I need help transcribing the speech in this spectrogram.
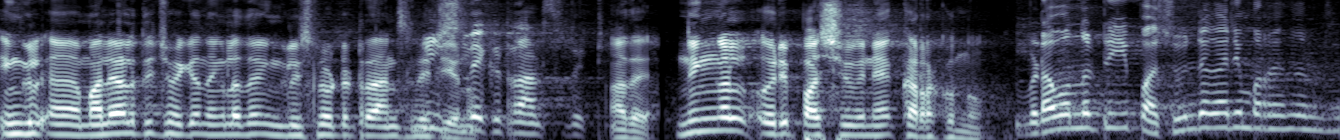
ഇംഗ്ല- ഏ, മലയാളത്തിൽ ചോദിക്കാം. നിങ്ങളത് ഇംഗ്ലീഷിലോട്ട് ട്രാൻസ്ലേറ്റ് ചെയ്യണം. ഇംഗ്ലീഷിലേക്ക് ട്രാൻസ്ലേറ്റ് അതെ. നിങ്ങൾ ഒരു പശുവിനെ കറക്കുന്നു. ഇവിടെ വന്നിട്ട് ഈ പശുവിന്റെ കാര്യം പറയുന്നുണ്ട്.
